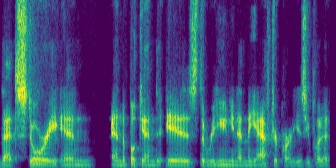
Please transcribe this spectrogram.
that story in, and the bookend is the reunion and the after party, as you put it,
